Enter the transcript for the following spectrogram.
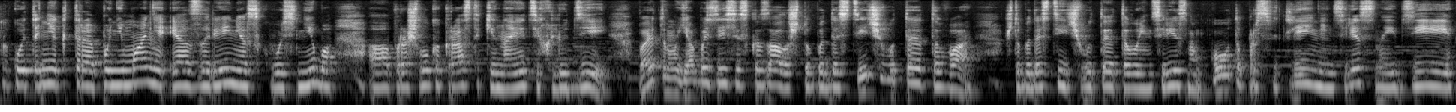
какое-то некоторое понимание и озарение сквозь небо а, прошло как раз-таки на этих людей. Поэтому я бы здесь и сказала, чтобы достичь вот этого, чтобы достичь вот этого интересного какого-то просветления, интересной идеи,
